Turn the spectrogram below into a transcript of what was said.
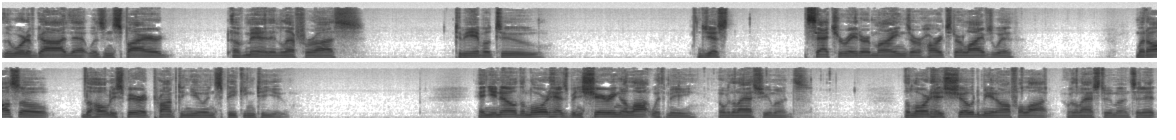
the Word of God that was inspired of men and left for us to be able to just saturate our minds, our hearts, and our lives with, but also the Holy Spirit prompting you and speaking to you. And you know, the Lord has been sharing a lot with me over the last few months. The Lord has showed me an awful lot over the last two months, and it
